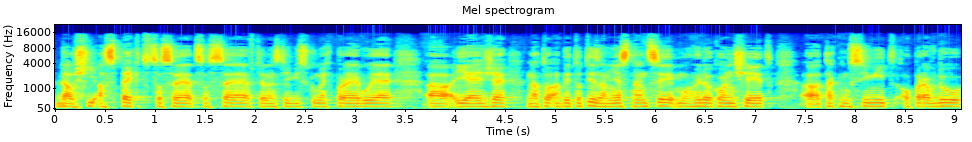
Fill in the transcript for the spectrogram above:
další aspekt, co se, co se v těchto těch výzkumech projevuje, eh, je, že na to, aby to ty zaměstnanci mohli dokončit, eh, tak musí mít opravdu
